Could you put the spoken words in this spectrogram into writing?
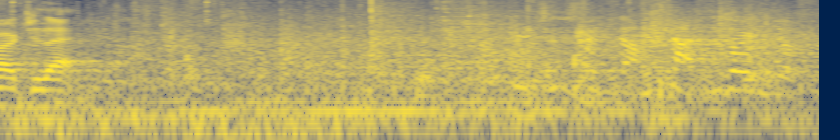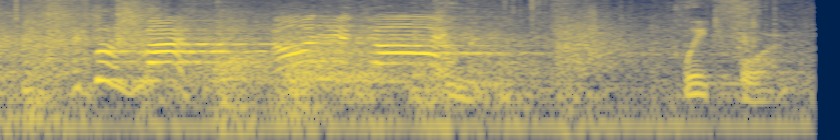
Roger that. Coming. Wait for him.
